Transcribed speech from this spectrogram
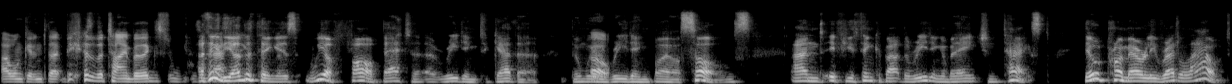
I won't get into that because of the time, but it's, it's I think the other thing is we are far better at reading together than we oh. are reading by ourselves. And if you think about the reading of an ancient text, they were primarily read aloud.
